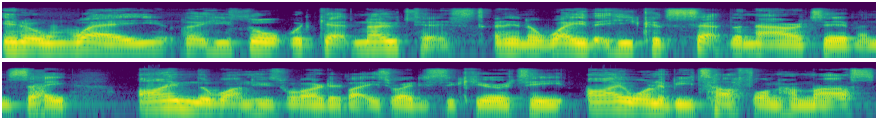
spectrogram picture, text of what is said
in a way that he thought would get noticed and in a way that he could set the narrative and say, I'm the one who's worried about Israeli security. I want to be tough on Hamas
